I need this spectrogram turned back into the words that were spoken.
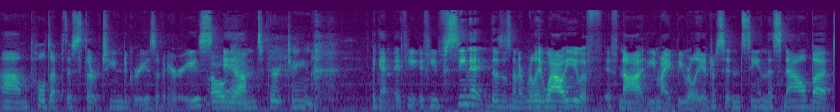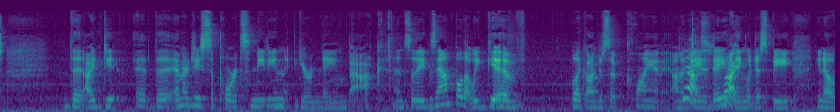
um, pulled up this 13 degrees of Aries. Oh yeah, and thirteen. again, if you if you've seen it, this is going to really wow you. If if not, you might be really interested in seeing this now. But the idea, uh, the energy supports needing your name back, and so the example that we give. like on just a client on a Yes, day to day right. thing would just be you know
